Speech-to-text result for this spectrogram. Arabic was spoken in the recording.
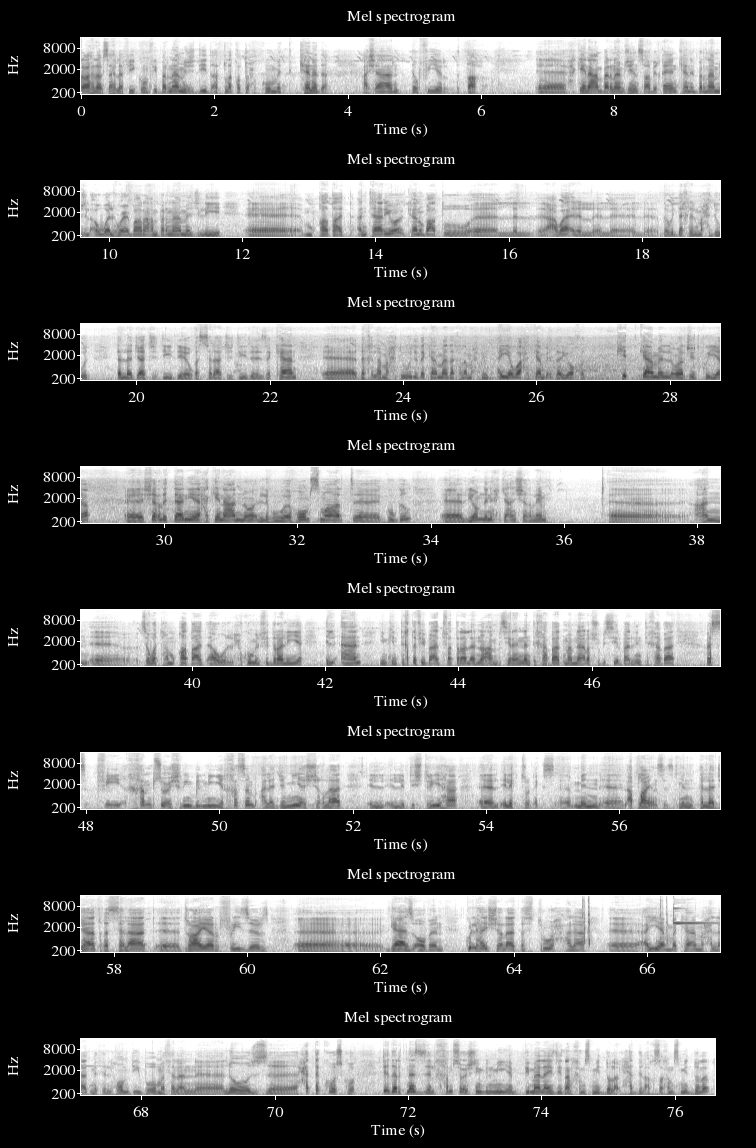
أهلا وسهلا فيكم في برنامج جديد أطلقته حكومة كندا عشان توفير الطاقة. آه، حكينا عن برنامجين سابقين. كان البرنامج الأول هو عبارة عن برنامج لمقاطعه انتاريو كانوا بعطوا آه، للعوائل ذوي الدخل المحدود ثلاجات جديدة وغسالات جديدة. إذا كان آه، دخلها محدود إذا كان ما دخلها محدود أي واحد كان بيقدر يأخذ كيت كامل ورجيتكم اياه آه، الشغلة الثانية حكينا عنه اللي هو هوم سمارت جوجل اليوم بدنا نحكي عن شغلة آه، عن آه، سوتها مقاطعة أو الحكومة الفيدرالية. الآن يمكن تختفي بعد فترة لأنه عم بصير عندنا انتخابات ما بنعرف شو بصير بعد الانتخابات. بس في 25% خصم على جميع الشغلات اللي بتشتريها ال electronics من ال appliances من ثلاجات غسالات dryer freezers gas oven كل هاي الشغلات. بس تروح على أي مكان محلات مثل هوم ديبو مثلا Lowe's حتى كوسكو بتقدر تنزل 25% بما لا يزيد عن 500 دولار الحد الأقصى 500 دولار.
